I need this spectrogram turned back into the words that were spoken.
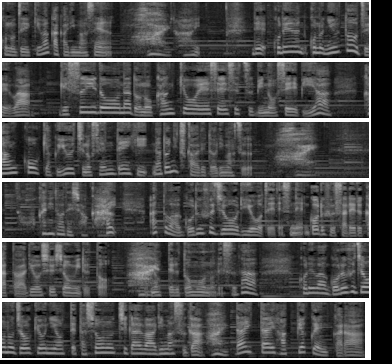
この税金はかかりません。はい、はい、でこれこの入湯税は下水道などの環境衛生設備の整備や観光客誘致の宣伝費などに使われております。はい。他にどうでしょうか？はいあとはゴルフ場利用税ですね。ゴルフされる方は領収書を見ると、はい、載ってると思うのですがこれはゴルフ場の状況によって多少の違いはありますが、はい、だいたい800円から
